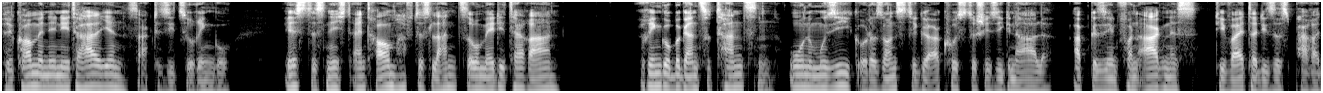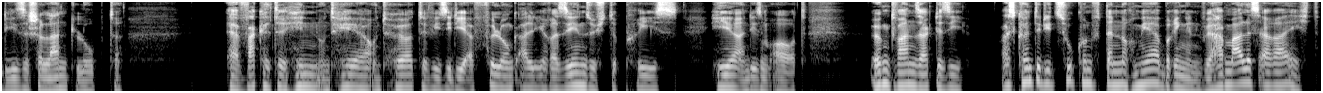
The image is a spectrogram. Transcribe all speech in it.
Willkommen in Italien, sagte sie zu Ringo. Ist es nicht ein traumhaftes Land, so mediterran? Ringo begann zu tanzen, ohne Musik oder sonstige akustische Signale, abgesehen von Agnes, die weiter dieses paradiesische Land lobte. Er wackelte hin und her und hörte, wie sie die Erfüllung all ihrer Sehnsüchte pries, hier an diesem Ort. Irgendwann sagte sie, was könnte die Zukunft denn noch mehr bringen? Wir haben alles erreicht.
